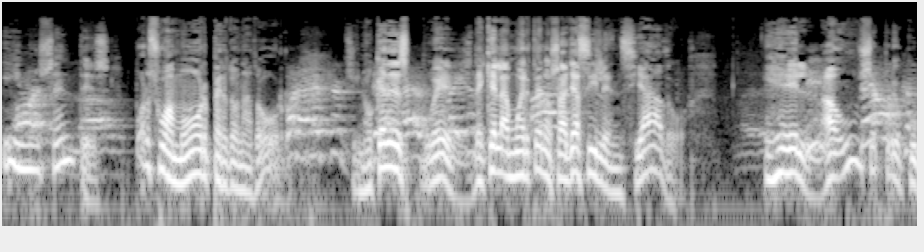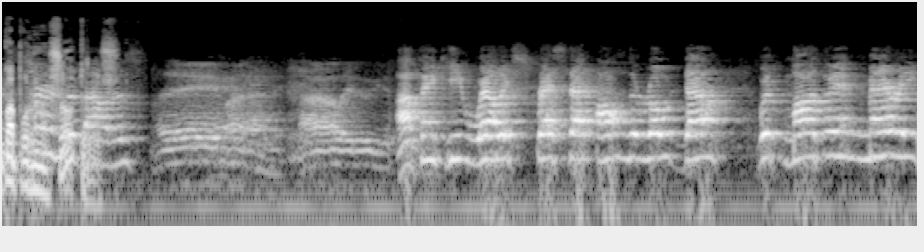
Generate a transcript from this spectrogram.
inocentes por su amor perdonador, sino que después de que la muerte nos haya silenciado, Él aún se preocupa por nosotros. I think he well expressed that on the road down with Martha and Mary.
